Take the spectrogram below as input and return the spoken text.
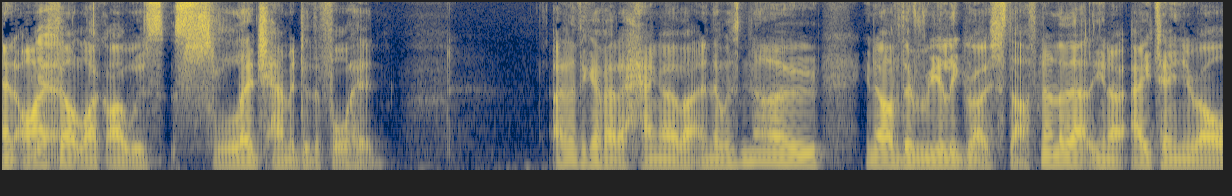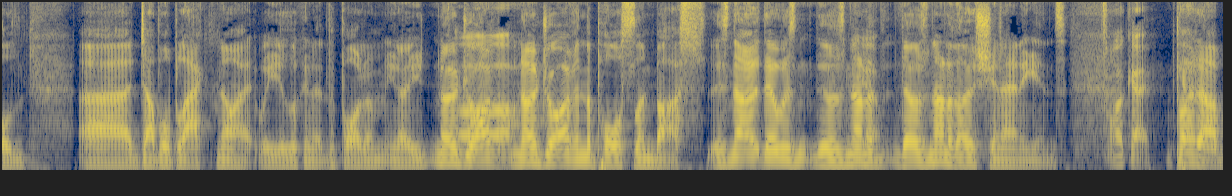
and I Yeah. felt like I was sledgehammered to the forehead. I don't think I've had a hangover, and there was no, you know, of the really gross stuff. None of that, you know, eighteen-year-old uh, double black night where you're looking at the bottom. You know, you- no drive, Oh. no driving the porcelain bus. There's no, there was, there was none of, there was none of those shenanigans. Okay. But a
